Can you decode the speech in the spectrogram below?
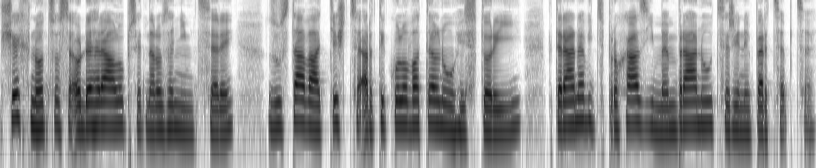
Všechno, co se odehrálo před narozením dcery, zůstává těžce artikulovatelnou historií, která navíc prochází membránou dceřiny percepce.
